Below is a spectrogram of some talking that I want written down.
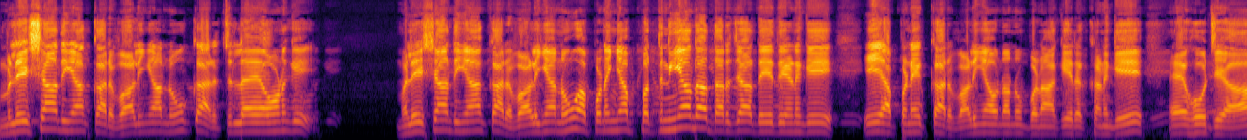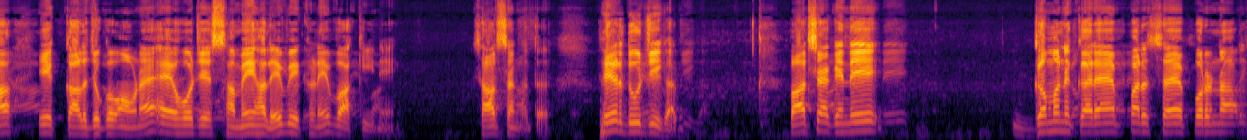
ਮਲੇਸ਼ਾਂ ਦੀਆਂ ਘਰ ਵਾਲੀਆਂ ਨੂੰ ਘਰ ਚ ਲੈ ਆਉਣਗੇ। ਮਲੇਸ਼ਾਂ ਦੀਆਂ ਘਰ ਵਾਲੀਆਂ ਨੂੰ ਆਪਣੀਆਂ ਪਤਨੀਆਂ ਦਾ ਦਰਜਾ ਦੇ ਦੇਣਗੇ। ਇਹ ਆਪਣੇ ਘਰ ਵਾਲੀਆਂ ਉਹਨਾਂ ਨੂੰ ਬਣਾ ਕੇ ਰੱਖਣਗੇ। ਇਹੋ ਜਿਹਾ ਇਹ ਕਲਯੁਗ ਆਉਣਾ ਇਹੋ ਜਿਹੇ ਸਮੇਂ ਹਲੇ ਵੇਖਣੇ ਬਾਕੀ ਨੇ। ਸਾਧ ਸੰਗਤ, ਫਿਰ ਦੂਜੀ ਗੱਲ। ਪਾਤਸ਼ਾਹ ਕਹਿੰਦੇ, ਗਮਨ ਕਰੈ ਪਰ ਸਹਿ ਪੁਰ ਨਾਰੀ।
